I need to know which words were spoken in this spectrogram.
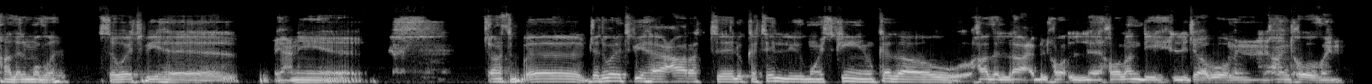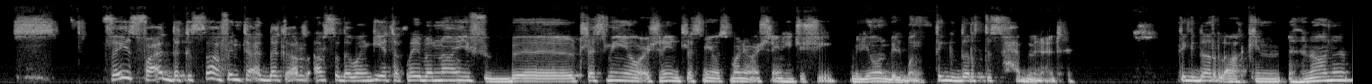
هذا المضى. سويت بيها آه، يعني آه، كانت آه، جدولت بيها اعاره لوكاتيلي ومويسكين وكذا وهذا اللاعب الهو- الهولندي اللي جابوه من ايندهوفن فيصفى عندك الصاف. انت عندك أرصدة بنكية تقريبا نايف ب 320 328 هيك شيء مليون بالبنك. تقدر تسحب من عندها. تقدر لكن هنا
